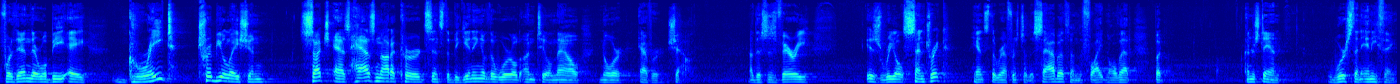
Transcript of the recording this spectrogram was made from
for then there will be a great tribulation, such as has not occurred since the beginning of the world until now, nor ever shall. Now, this is very Israel centric, hence the reference to the Sabbath and the flight and all that. But understand, worse than anything,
